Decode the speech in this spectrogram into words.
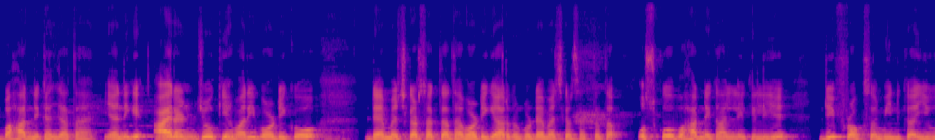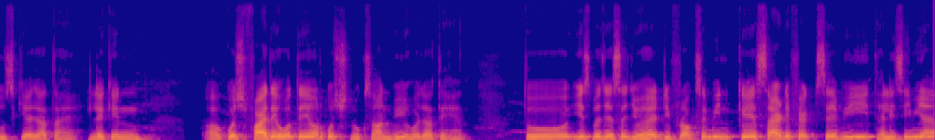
बाहर निकल जाता है यानी कि आयरन जो कि हमारी बॉडी को डैमेज कर सकता था बॉडी के आर्गन को डैमेज कर सकता था उसको बाहर निकालने के लिए डिफ्रॉक्सामीन का यूज़ किया जाता है लेकिन आ, कुछ फ़ायदे होते हैं और कुछ नुकसान भी हो जाते हैं तो इस वजह से जो है डिफ्रॉक्सामीन के साइड इफ़ेक्ट से भी थैलीसीमिया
